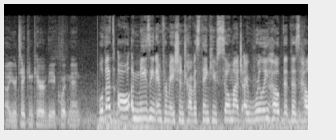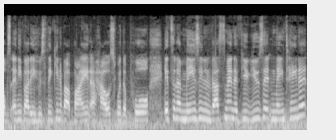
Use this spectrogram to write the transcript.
Uh, you're taking care of the equipment. Well, that's all amazing information, Travis. Thank you so much. I really hope that this helps anybody who's thinking about buying a house with a pool. It's an amazing investment if you use it and maintain it.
